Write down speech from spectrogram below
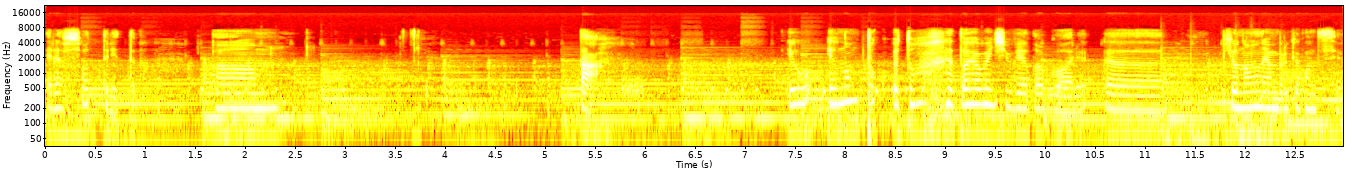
Era só treta. Um... Tá. Eu, eu não tô. Eu tô, eu tô realmente vendo agora. Uh, eu não lembro o que aconteceu.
